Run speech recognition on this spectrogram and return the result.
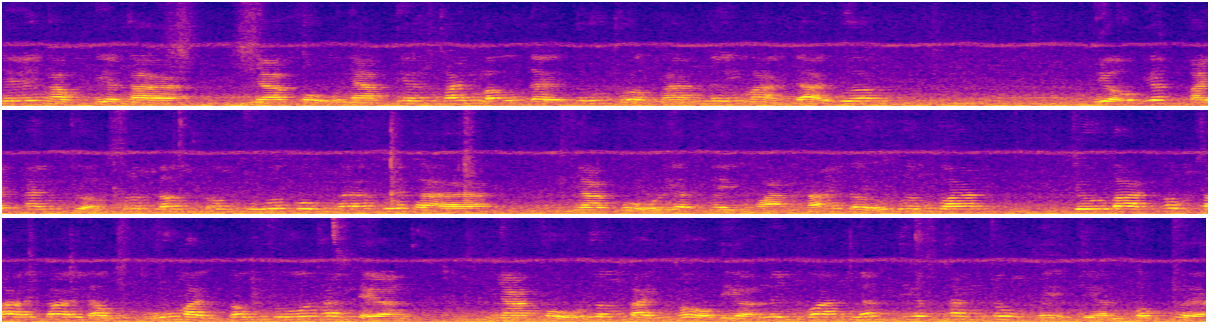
đế ngọc thiên hà nhạc phủ nhạc tiên thánh mẫu đệ tứ thượng ngàn ni mạc đại vương. Hiểu biết bạch anh trưởng sơn lâm công chúa cung quyết hà nhạc phủ liệt vị hoàng thái tử vương quan chư ban không sai cai đồng phú mệnh công chúa thanh tiền nhạc phủ đương thành thổ địa linh quan nhất thiết thanh trung về tiền phục nguyện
